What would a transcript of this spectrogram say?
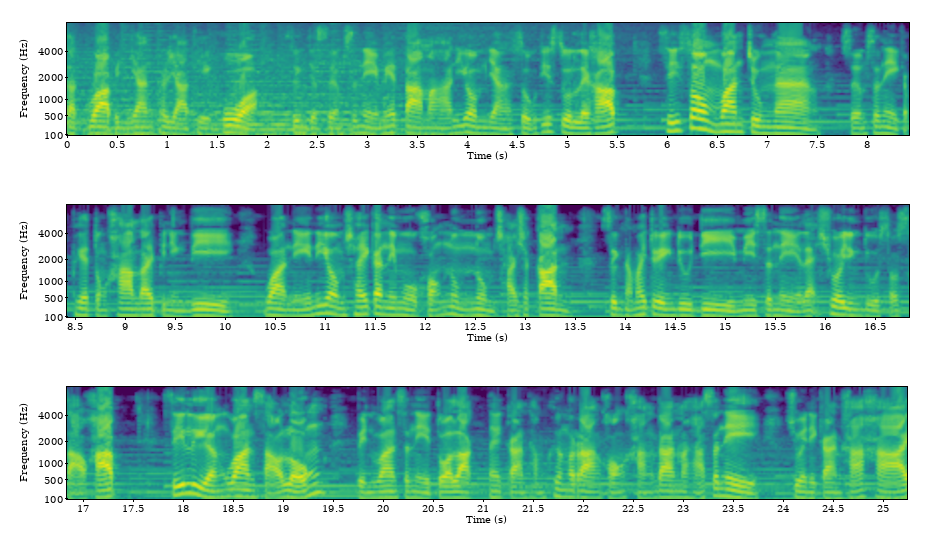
จัดว่าเป็นย่านพระยาเทขั้วซึ่งจะเสริมเสน่ห์เมตตามหานิยมอย่างสูงที่สุดเลยครับ สีส้มวานจุงนาง เสริมเสน่ห์กับเพศตรงข้ามได้เป็นอย่างดีว่านนี้นิยมใช้กันในหมู่ของหนุ่มๆชายชะกัน ซึ่งทำให้ตัวเองดูดี มีเสน่ห์และช่วยดึงดูดสาวๆครับ สีเหลืองวานสาวหลง เป็นวานเสน่ห์ตัวหลักในการทำเครื่องรางของขังด้านมหาเสน่ห์ช่วยในการค้าขาย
